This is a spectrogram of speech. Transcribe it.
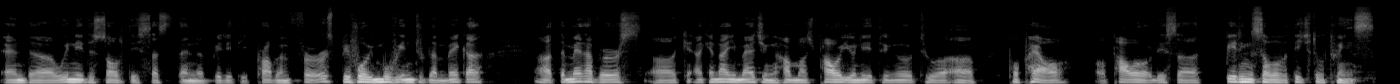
and uh, we need to solve this sustainability problem first before we move into the mega, uh, the metaverse. Uh, I cannot imagine how much power you need to know, to propel or power these uh, billions of digital twins.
